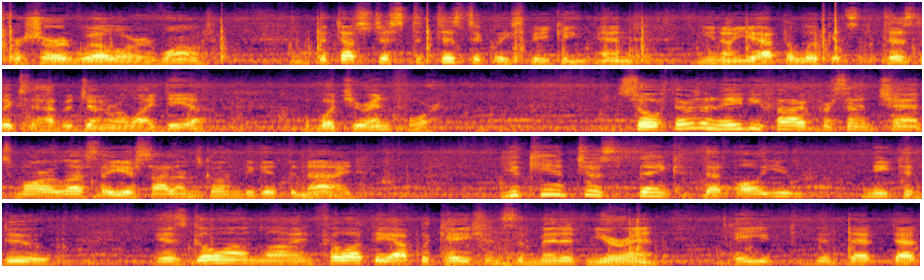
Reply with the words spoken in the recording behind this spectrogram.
for sure it will or it won't. But that's just statistically speaking. And, you know, you have to look at statistics to have a general idea of what you're in for. So if there's an 85% chance, more or less, that your asylum's going to get denied, you can't just think that all you need to do is go online, fill out the application, submit it, and you're in. Okay, you, that that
